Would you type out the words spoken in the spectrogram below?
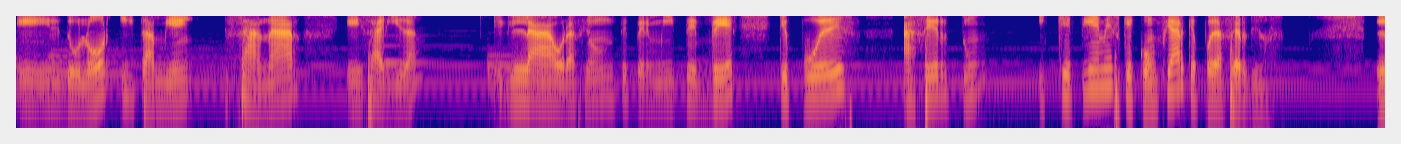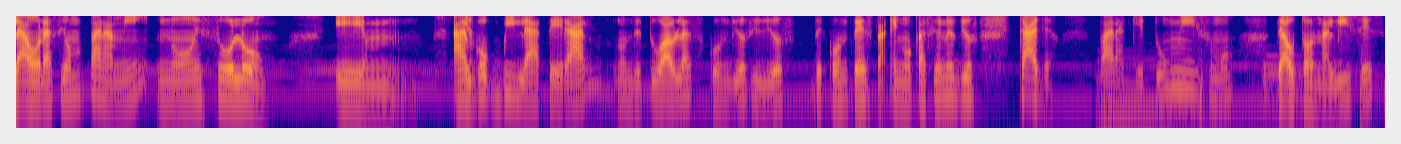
el dolor y también sanar esa herida. La oración te permite ver que puedes hacer tú y que tienes que confiar que puede hacer Dios. La oración para mí no es solo em, algo bilateral donde tú hablas con Dios y Dios te contesta. En ocasiones Dios calla para que tú mismo te autoanalices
